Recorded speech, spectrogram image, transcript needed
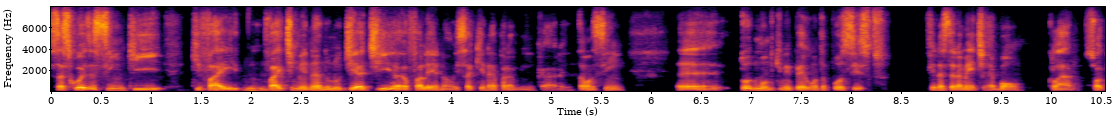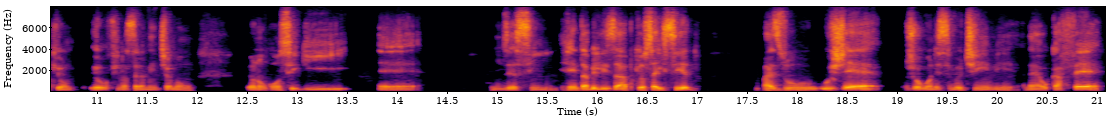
essas coisas assim que, que vai, Uhum. vai te minando no dia a dia, eu falei, não, isso aqui não é para mim, cara. Então, assim, é, todo mundo que me pergunta, pô, se isso financeiramente é bom, claro, só que eu, eu financeiramente eu não, eu não consegui, é, vamos dizer assim, rentabilizar porque eu saí cedo. Mas o, o Gé jogou nesse meu time, né? O Café,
